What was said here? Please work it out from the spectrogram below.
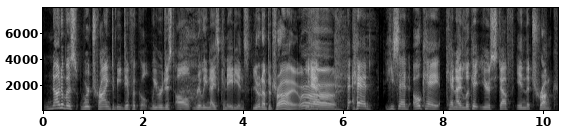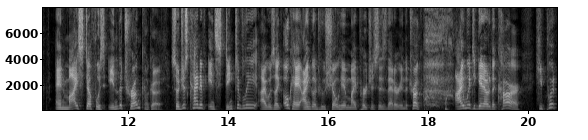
none of us were trying to be difficult. We were just all really nice Canadians. You don't have to try. Yeah. Ah. And he said, Okay, can I look at your stuff in the trunk? And my stuff was in the trunk. Okay. So just kind of instinctively, I was like, okay, I'm going to show him my purchases that are in the trunk. I went to get out of the car. He put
